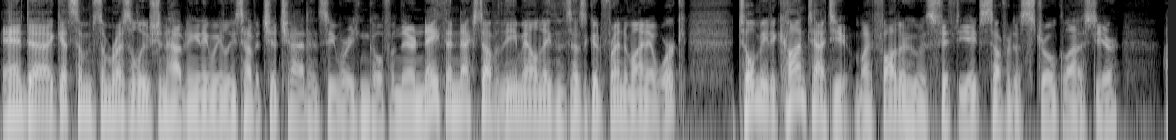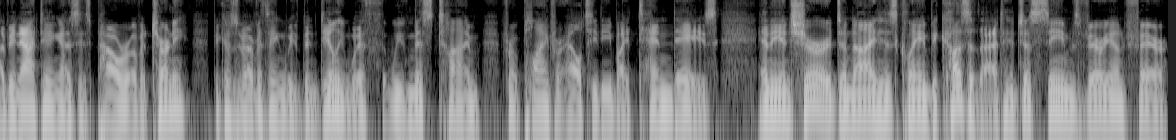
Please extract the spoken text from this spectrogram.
and uh, get some some resolution happening anyway. At least have a chit chat and see where you can go from there. Nathan, next up with the email. Nathan says a good friend of mine at work told me to contact you. My father, who is 58, suffered a stroke last year. I've been acting as his power of attorney because of everything we've been dealing with. We've missed time for applying for LTD by 10 days, and the insurer denied his claim because of that. It just seems very unfair,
